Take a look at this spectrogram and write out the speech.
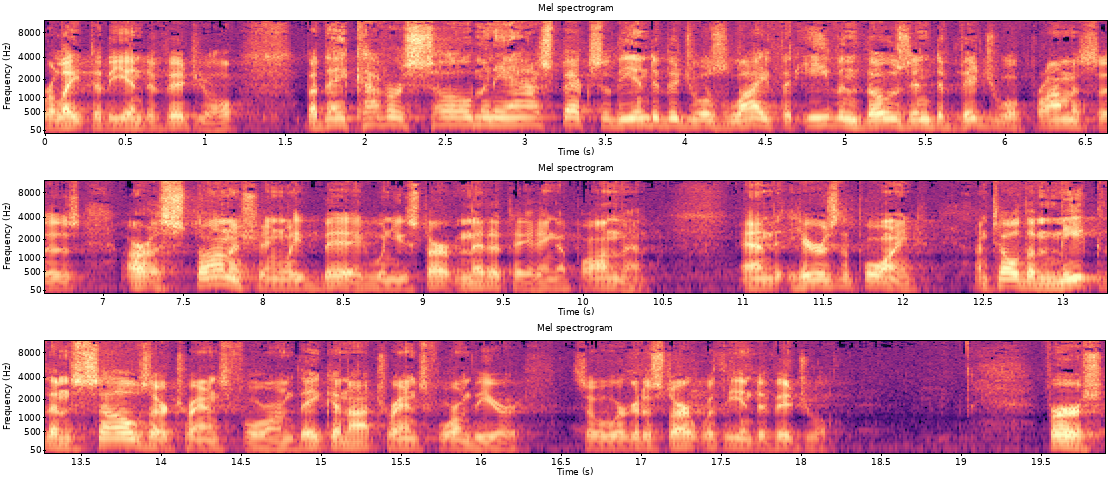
relate to the individual, but they cover so many aspects of the individual's life that even those individual promises are astonishingly big when you start meditating upon them. And here's the point until the meek themselves are transformed, they cannot transform the earth. So we're going to start with the individual. First,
